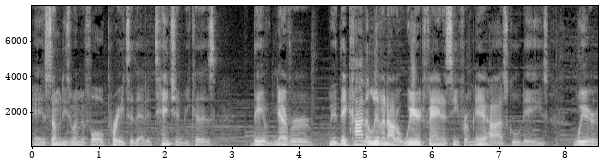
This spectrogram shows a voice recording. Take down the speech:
And some of these women fall prey to that attention because they have never, they're kind of living out a weird fantasy from their high school days where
